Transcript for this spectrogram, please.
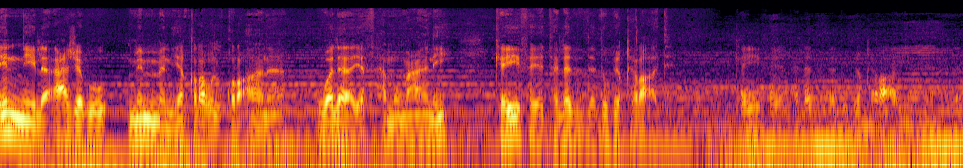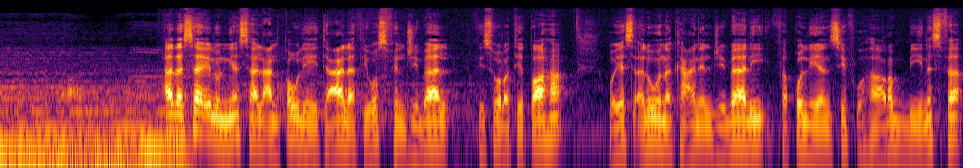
إني لأعجب ممن يقرأ القرآن ولا يفهم معانيه كيف يتلذذ بقراءته. كيف يتلذذ بقراءته. هذا سائل يسأل عن قوله تعالى في وصف الجبال في سورة طه ويسألونك عن الجبال فقل ينسفها ربي نسفا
